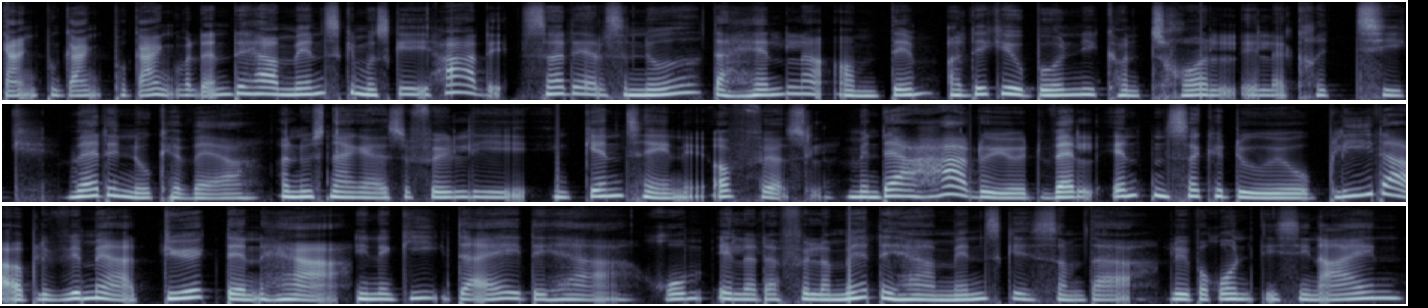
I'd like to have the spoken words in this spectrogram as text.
gang på gang på gang, hvordan det her menneske måske har det, så er det altså noget, der handler om dem, og det kan jo bunde i kontrol eller kritik, hvad det nu kan være. Og nu snakker jeg selvfølgelig en gentagende opførsel. Men der har du jo et valg. Enten så kan du jo blive der og blive ved med at dyrke den her energi, der er i det her rum, eller der følger med det her menneske, som der løber rundt i sin egen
